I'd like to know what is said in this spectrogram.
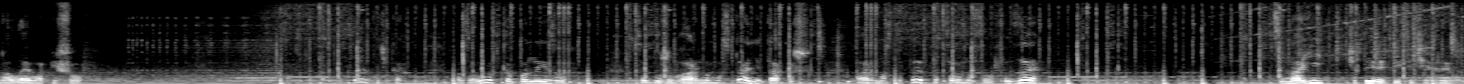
На лева пішов. Статуеточка, позолотка понизу. Все дуже в гарному стані також. Гарна статуетка, це у нас ЛФЗ. Ціна їй 4 тисячі гривень.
